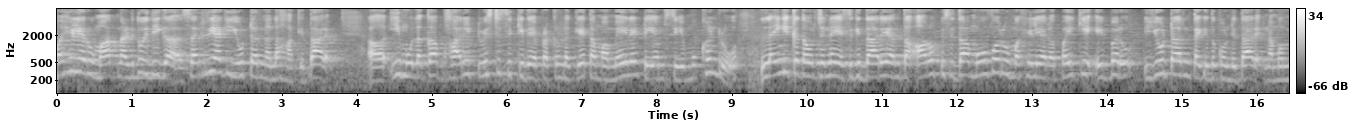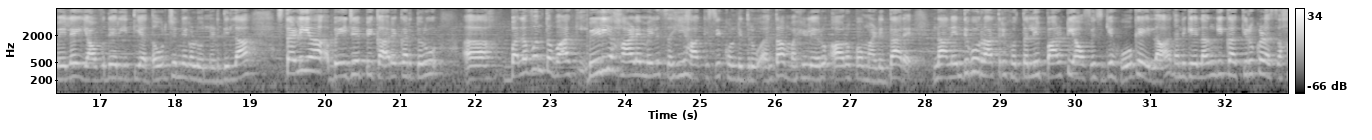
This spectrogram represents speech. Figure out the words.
ಮಹಿಳೆಯರು ಮಾತನಾಡಿದ್ದು ಇದೀಗ ಸರಿಯಾಗಿ ಯೂ ಟರ್ನ್ ಅನ್ನು ಹಾಕಿದ್ದಾರೆ. ಈ ಮೂಲಕ ಭಾರಿ ಟ್ವಿಸ್ಟ್ ಸಿಕ್ಕಿದೆ ಪ್ರಕರಣಕ್ಕೆ. ತಮ್ಮ ಮೇಲೆ ಟಿಎಂಸಿ ಮುಖಂಡರು ಲೈಂಗಿಕ ದೌರ್ಜನ್ಯ ಎಸಗಿದ್ದಾರೆ ಅಂತ ಆರೋಪಿಸಿದ್ದ ಮೂವರು ಮಹಿಳೆಯರ ಪೈಕಿ ಇಬ್ಬರು ಯು ಟರ್ನ್ ತೆಗೆದುಕೊಂಡಿದ್ದಾರೆ. ನಮ್ಮ ಮೇಲೆ ಯಾವುದೇ ರೀತಿಯ ದೌರ್ಜನ್ಯಗಳು ನಡೆದಿಲ್ಲ. ಸ್ಥಳೀಯ ಬಿಜೆಪಿ ಕಾರ್ಯಕರ್ತರು ಬಲವಂತವಾಗಿ ಬಿಳಿಯ ಹಾಳೆ ಮೇಲೆ ಸಹಿ ಹಾಕಿಸಿಕೊಂಡಿದ್ರು ಅಂತ ಮಹಿಳೆಯರು ಆರೋಪ ಮಾಡಿದ್ದಾರೆ. ನಾನೆಂದಿಗೂ ರಾತ್ರಿ ಹೊತ್ತಲ್ಲಿ ಪಾರ್ಟಿ ಆಫೀಸ್ಗೆ ಹೋಗೇ ಇಲ್ಲ. ನನಗೆ ಲೈಂಗಿಕ ಕಿರುಕುಳ ಸಹ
